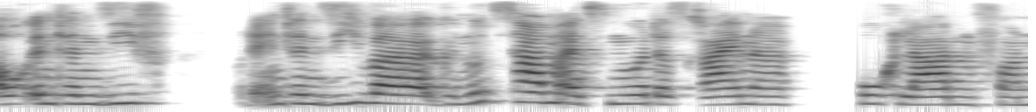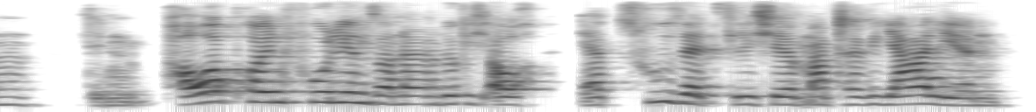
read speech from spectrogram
auch intensiv oder intensiver genutzt haben als nur das reine Hochladen von den PowerPoint-Folien, sondern wirklich auch ja, zusätzliche Materialien,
